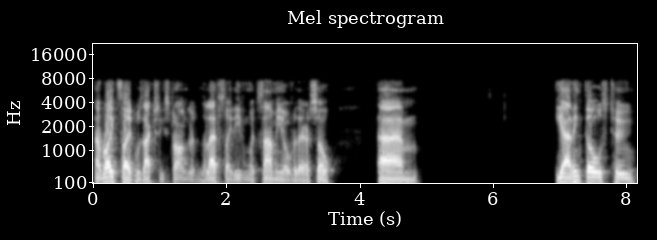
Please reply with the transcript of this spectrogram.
That right side was actually stronger than the left side, even with Sami over there. So, um, yeah, I think those two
